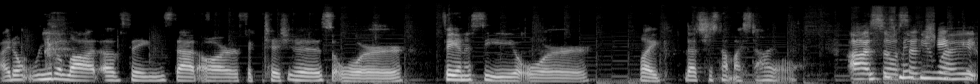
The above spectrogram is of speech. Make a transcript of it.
I don't read a lot of things that are fictitious or fantasy or like that's just not my style. Uh, This so is maybe she's why.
